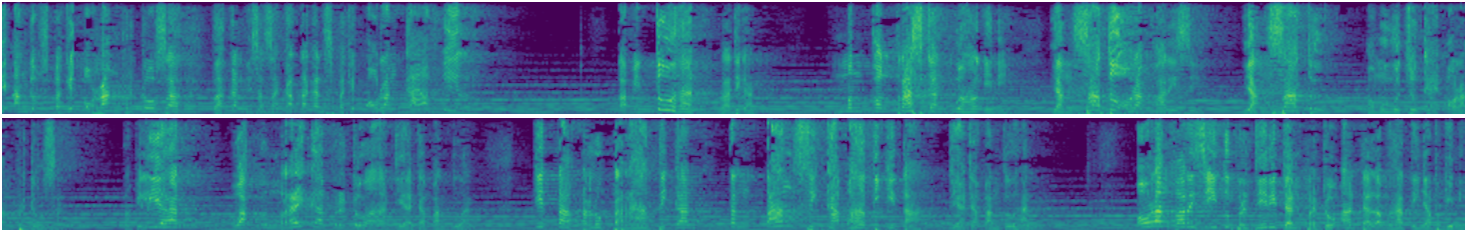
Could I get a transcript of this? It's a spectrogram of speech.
dianggap sebagai orang berdosa, bahkan bisa saya katakan sebagai orang kafir. Tapi Tuhan, perhatikan, mengkontraskan dua hal ini. Yang satu orang Farisi, yang satu pemungut cukai orang berdosa. Tapi lihat, waktu mereka berdoa di hadapan Tuhan, kita perlu perhatikan tentang sikap hati kita di hadapan Tuhan. Orang Farisi itu berdiri dan berdoa dalam hatinya begini.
